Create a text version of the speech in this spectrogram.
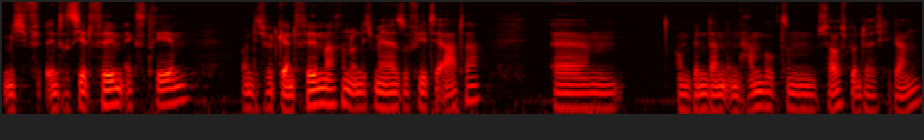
mich interessiert Film extrem und ich würde gern Film machen und nicht mehr so viel Theater. Ähm, und bin dann in Hamburg zum Schauspielunterricht gegangen,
